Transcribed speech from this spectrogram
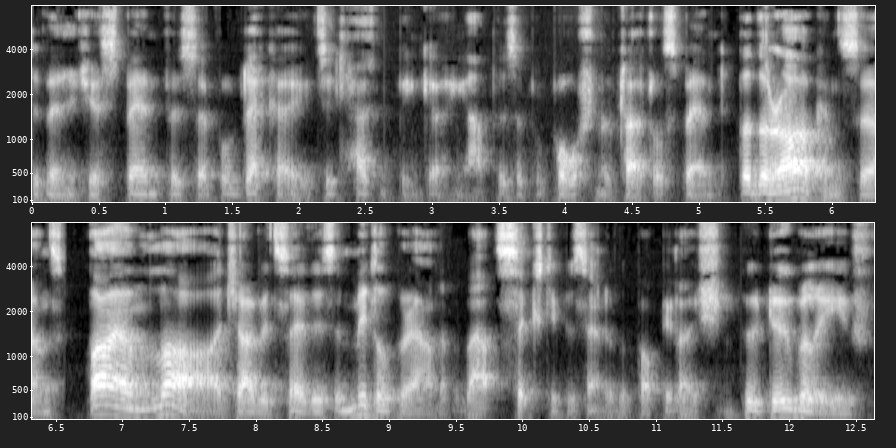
of NHS spend for several decades. It hasn't been going up as a proportion of total spend. But there are concerns. By and large, I would say there's a middle ground of about 60% of the population who do believe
